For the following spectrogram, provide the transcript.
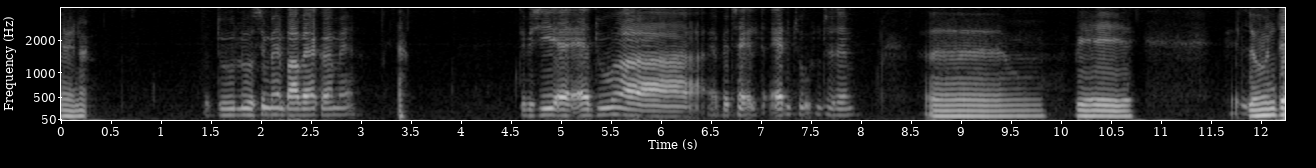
Jeg venner. Du lurer simpelthen bare være at gøre med? Ja. Det vil sige, at, at du har betalt 18.000 til dem? Øh, vi lånte,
